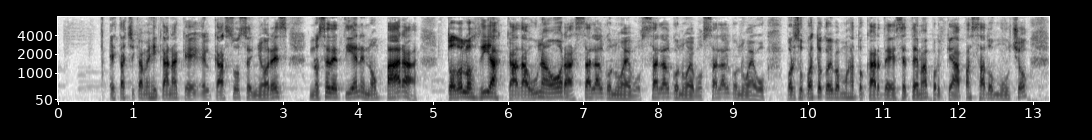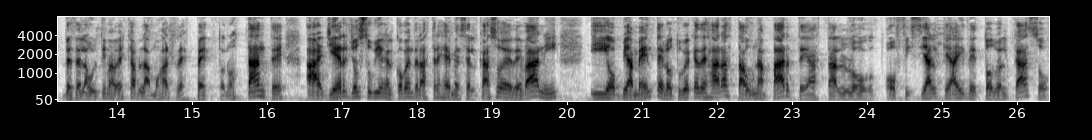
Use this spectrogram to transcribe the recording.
esta chica mexicana que el caso, señores, no se detiene, no para. Todos los días, cada una hora, sale algo nuevo, sale algo nuevo, sale algo nuevo. Por supuesto que hoy vamos a tocar de ese tema porque ha pasado mucho desde la última vez que hablamos al respecto. No obstante, ayer yo subí en el Coven de las 3M el caso de Devani y obviamente lo tuve que dejar hasta una parte, hasta lo oficial que hay de todo el caso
